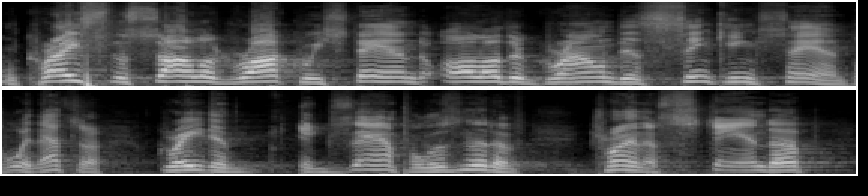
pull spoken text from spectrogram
On Christ, the solid rock, we stand. All other ground is sinking sand. Boy, that's a great example, isn't it, of trying to stand up.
